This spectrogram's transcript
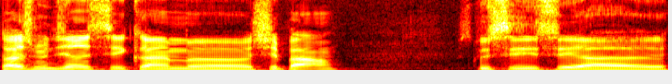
Là, je me dirais, c'est quand même, euh, je sais pas, parce que c'est, c'est, euh,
